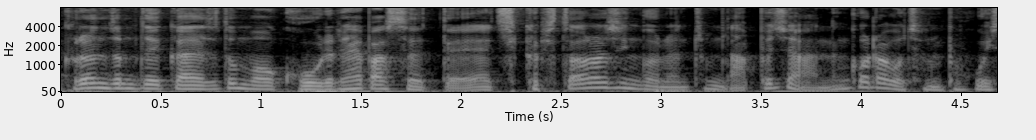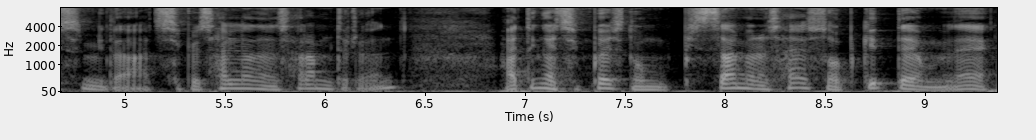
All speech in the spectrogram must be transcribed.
그런 점들까지도 뭐 고려를 해봤을 때 집값이 떨어진 거는 좀 나쁘지 않은 거라고 저는 보고 있습니다. 집을 살려는 사람들은 하여튼간 집값이 너무 비싸면 살 수 없기 때문에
